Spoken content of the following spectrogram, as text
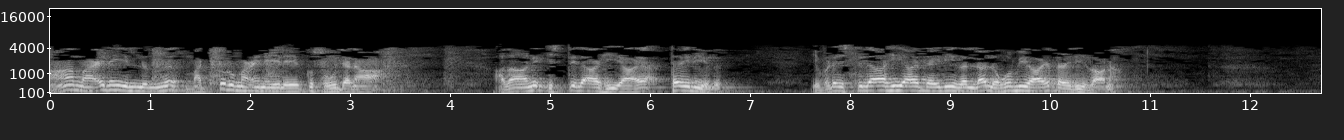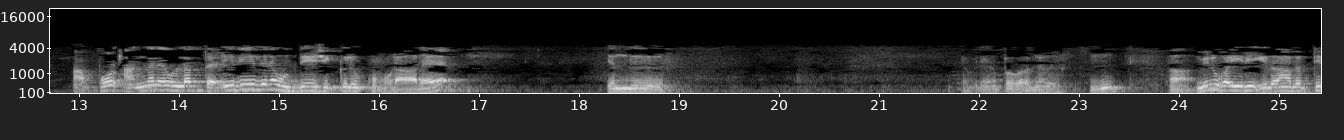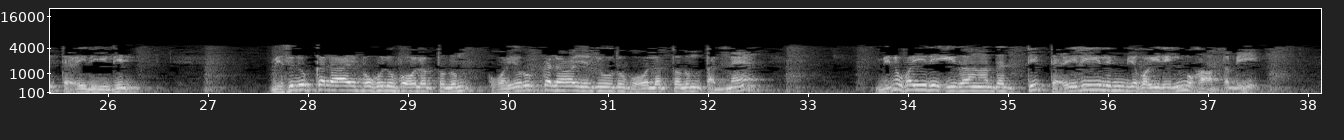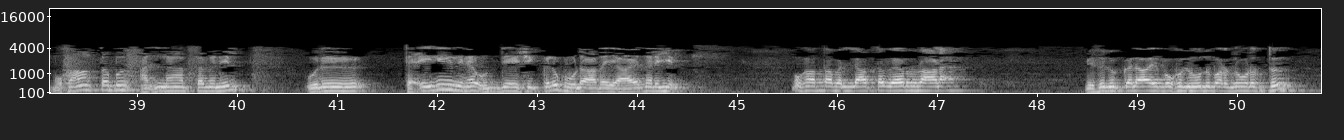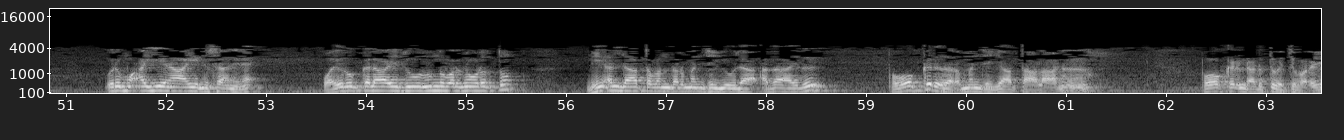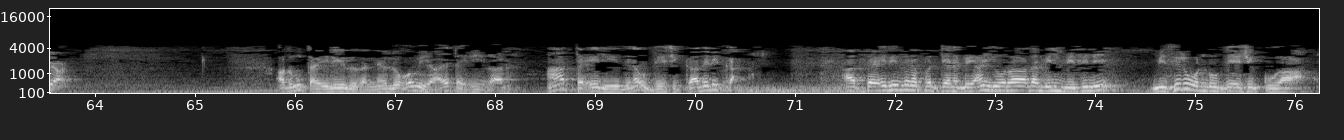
ആ മായനയിൽ നിന്ന് മറ്റൊരു മായനയിലേക്ക് സൂചന. അതാണ് ഇസ്തിലാഹിയായ തൈരീത് ഇവിടെ ഇസ്തിലാഹിയായ തൈരീതല്ല ലോബിയായ തൈരീതാണ് അപ്പോൾ അങ്ങനെയുള്ള തൈരീദിനെ ഉദ്ദേശിക്കൽ കൂടാതെ എന്ത്? എവിടെയാണ് ഇപ്പൊ പറഞ്ഞത്? ആ മിൻ വൈരി ഇറാദത്തി തൈരീദിൻ. മിസിലുക്കലായ ബഹുലു പോലത്തതും വൈറുക്കലായ ജൂതു പോലത്തതും തന്നെ മിൻ ഖൈരി ഇറാദത്തി തൈരീലിം ബി ഖൈരിൽ മുഖാത്തബി മുഖാത്തബ് അല്ലാത്തവനിൽ ഒരു തൈരീലിനെ ഉദ്ദേശിക്കൽ കൂടാതെയായ നിലയിൽ. മുഹാത്തബല്ലാത്ത വേറൊരാളെ മിസുലുക്കലായി ബഹുലു എന്ന് പറഞ്ഞു കൊടുത്ത് ഒരു മുഅയ്യനായ ഇൻസാനിനെ വൈറുക്കലായ ജൂതു എന്ന് പറഞ്ഞു കൊടുത്തും നീ അല്ലാത്തവൻ ധർമ്മം ചെയ്യൂല. അതായത് പോക്കര് ധർമ്മം ചെയ്യാത്ത ആളാണ്. പോക്കറിന്റെ അടുത്ത് വെച്ച് പറയുകയാണ് അതും തൈരീത് തന്നെ ലോകമിയായ തൈരീതാണ് ആ തൈരീദിനെ ഉദ്ദേശിക്കാതിരിക്കാം. ആ തൈരീദിനെ പറ്റിയാണ് ബിയാൻ യുറാദ ബിൽ മിസിലി മിസിൽ കൊണ്ട് ഉദ്ദേശിക്കുക.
